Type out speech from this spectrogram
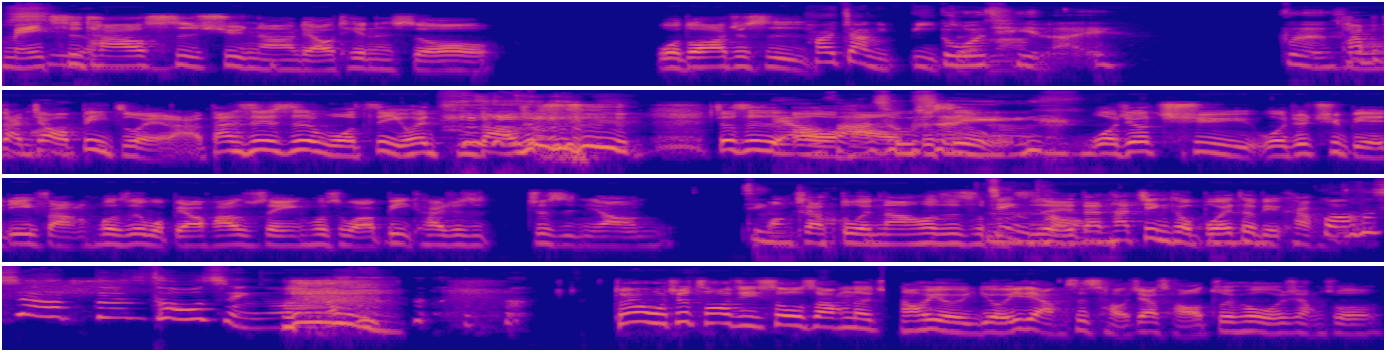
每一次他要视讯啊、哦、聊天的时候，我都要就是他会叫你闭嘴躲起来。不能，他不敢叫我闭嘴啦，但是是我自己会知道，就是就是哦，好，就是我就去，我就去别的地方，或者是我不要发出声音，或是我要避开，就是就是你要往下蹲啊，或者什么之类，但他镜头不会特别看我。往下蹲偷情啊？对啊，我就超级受伤的。然后有有一两次吵架吵到最后，我就想说，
